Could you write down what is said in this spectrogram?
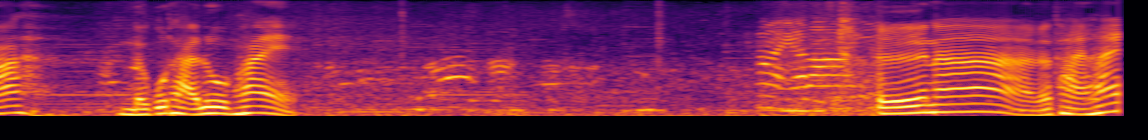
มา เดี๋ยวกูถ่ายรูปให้ายอะไร เออนะเดี๋ยวถ่ายให้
